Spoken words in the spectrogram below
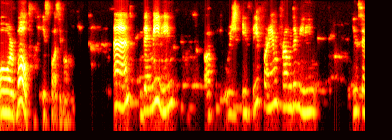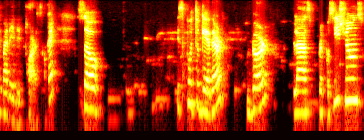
or both is possible. And the meaning of which is different from the meaning in separated parts, okay? So it's put together verb plus prepositions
